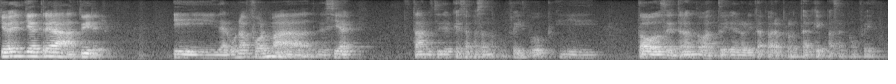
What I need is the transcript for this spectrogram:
yo, yo entré a Twitter y de alguna forma decía, estaba en Twitter, ¿qué está pasando con Facebook? Y todos entrando a Twitter ahorita para preguntar qué pasa con Facebook.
